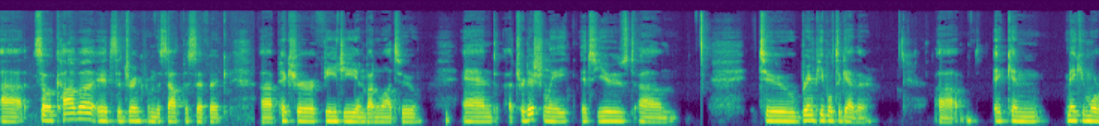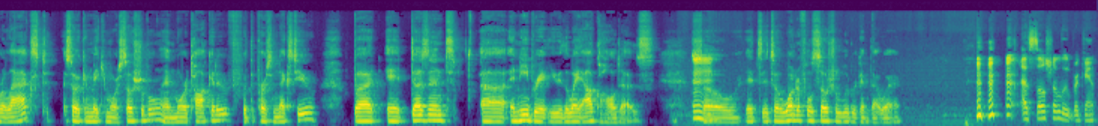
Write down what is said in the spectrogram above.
Uh, so kava, it's a drink from the South Pacific. Uh, picture Fiji and Vanuatu, and uh, traditionally it's used um, to bring people together. Uh, it can make you more relaxed so it can make you more sociable and more talkative with the person next to you but it doesn't uh, inebriate you the way alcohol does. Mm. so it's it's a wonderful social lubricant that way. A social lubricant.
